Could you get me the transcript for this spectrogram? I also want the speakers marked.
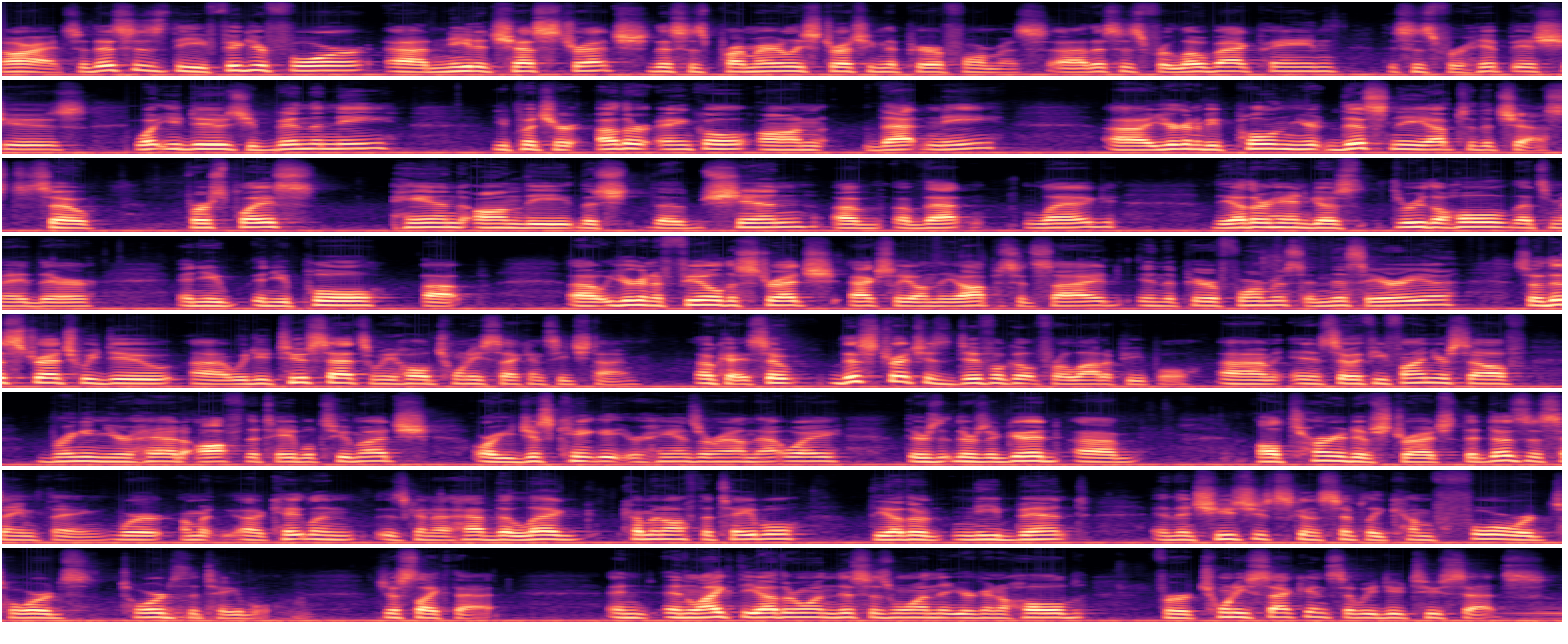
Speaker 1: All right, so this is the figure four uh, to chest stretch. This is primarily stretching the piriformis. Uh, this is for low back pain. This is for hip issues. What you do is you bend the knee, you put your other ankle on that knee. Uh, you're gonna be pulling your, this knee up to the chest. So first place, hand on the, the, sh the shin of, of that leg. The other hand goes through the hole that's made there and you, and you pull up. Uh, you're going to feel the stretch actually on the opposite side in the piriformis in this area. So this stretch we do uh, we do two sets and we hold 20 seconds each time. Okay, so this stretch is difficult for a lot of people, um, and so if you find yourself bringing your head off the table too much, or you just can't get your hands around that way, there's there's a good um, alternative stretch that does the same thing. Where uh, Caitlin is going to have the leg coming off the table, the other knee bent, and then she's just going to simply come forward towards towards the table just like that. And, and like the other one, this is one that you're going to hold for 20 seconds, and we do two sets.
